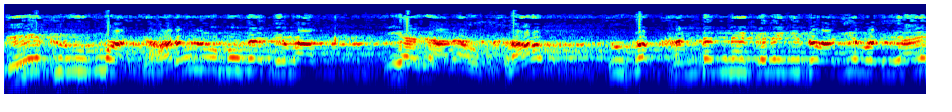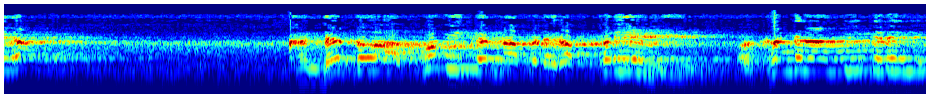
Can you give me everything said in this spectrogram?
लेख रूप में हज़ारों लोगों का दिमाग किया जा रहा हो खराब तो उसका खंडन नहीं करेंगे तो आगे बढ़ खंडन तो आपको भी करना पड़ेगा, प्रेम से। और खंडन हम भी करेंगे।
